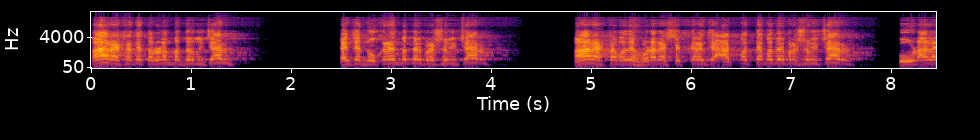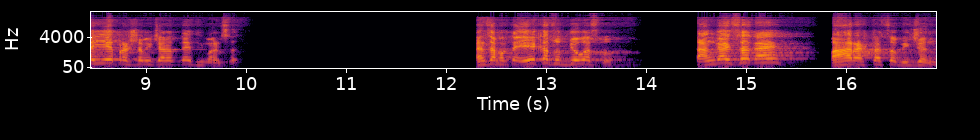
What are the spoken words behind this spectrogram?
महाराष्ट्रातल्या तरुणांबद्दल विचार. त्यांच्या नोकऱ्यांबद्दल प्रश्न विचार. महाराष्ट्रामध्ये होणाऱ्या शेतकऱ्यांच्या आत्महत्याबद्दल प्रश्न विचार. कोणालाही हे प्रश्न विचारत नाहीत ही माणसं. त्यांचा फक्त एकच उद्योग असतो. सांगायचं काय? महाराष्ट्राचं विजन.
